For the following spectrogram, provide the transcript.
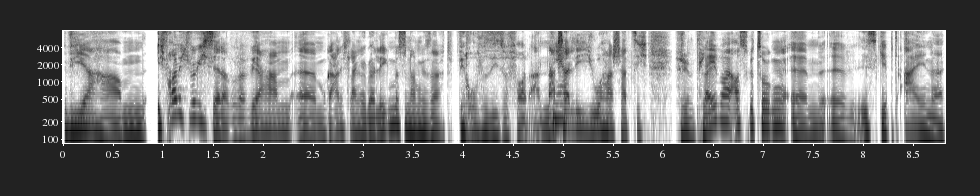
Wir haben, ich freue mich wirklich sehr darüber. Wir haben ähm, gar nicht lange überlegen müssen und haben gesagt, wir rufen sie sofort an. Nathalie Juhasch hat sich für den Playboy ausgezogen. Ähm, äh, es gibt eine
